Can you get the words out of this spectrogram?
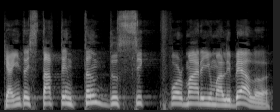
que ainda está tentando se formar em uma libélula.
